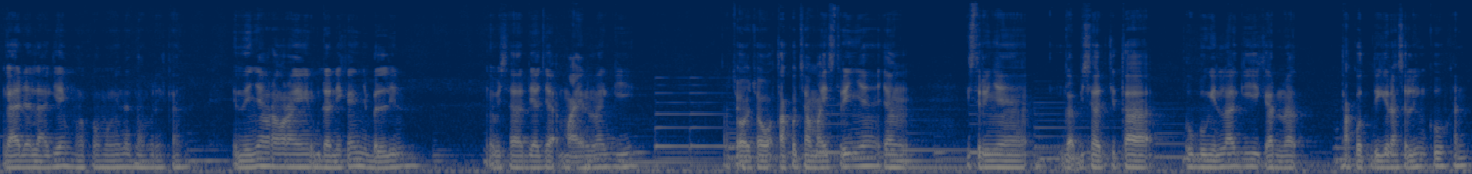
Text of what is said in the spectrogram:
nggak ada lagi yang mau ngomongin tentang pernikahan. Intinya orang-orang yang udah nikah nyebelin nggak bisa diajak main lagi. Cowok-cowok takut sama istrinya yang istrinya nggak bisa kita hubungin lagi karena takut dikira selingkuh kan?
